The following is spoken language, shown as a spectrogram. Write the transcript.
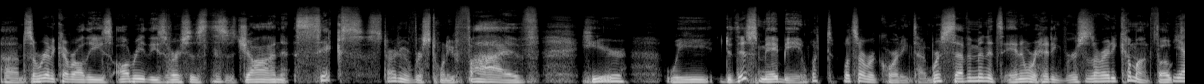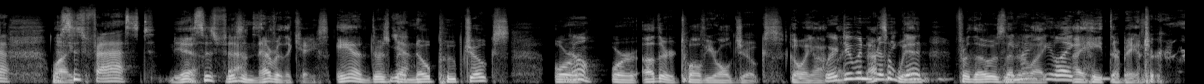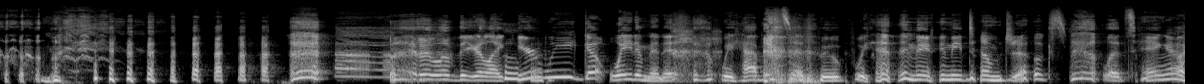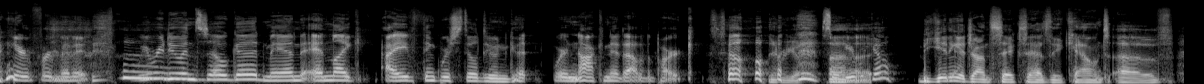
Um, so we're going to cover all these. I'll read these verses. This is John 6, starting with verse 25. Here we do this maybe what what's our recording time we're seven minutes in and we're hitting verses already come on folks yeah like, this is fast yeah this is fast. this is never the case and there's yeah. been no poop jokes or no. or other 12 year old jokes going on. We're like, doing that's really a win good. for those that we are like, like, I hate their banter. and I love that you're like, here we go. Wait a minute. We haven't said poop. We haven't made any dumb jokes. Let's hang out here for a minute. We were doing so good, man. And like, I think we're still doing good. We're knocking it out of the park. So there we go. So uh, here we uh, go beginning yeah. of John 6, it has the account of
